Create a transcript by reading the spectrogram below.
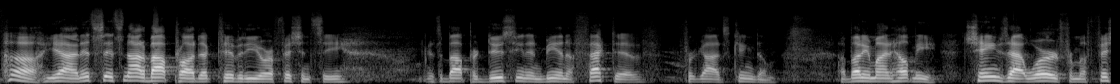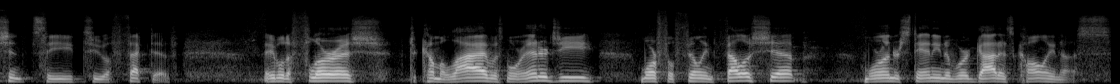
Huh, yeah, and it's, it's not about productivity or efficiency. It's about producing and being effective for God's kingdom. A buddy of mine helped me change that word from efficiency to effective. Able to flourish, to come alive with more energy, more fulfilling fellowship, more understanding of where God is calling us.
